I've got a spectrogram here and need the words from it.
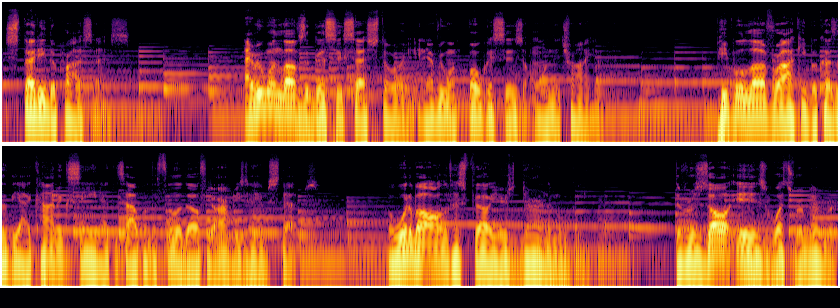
Study the process. Everyone loves a good success story and everyone focuses on the triumph. People love Rocky because of the iconic scene at the top of the Philadelphia Art Museum steps. But what about all of his failures during the movie? The result is what's remembered,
